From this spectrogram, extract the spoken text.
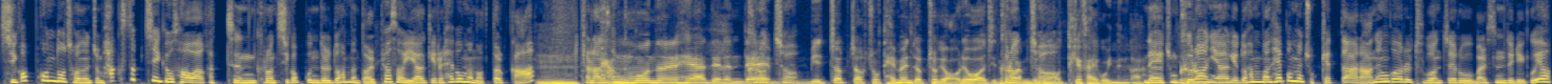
직업군도 저는 좀 학습지 교사와 같은 그런 직업군들도 한번 넓혀서 이야기를 해보면 어떨까? 음, 라는 방문을 해야 되는데 그렇죠. 밀접 접촉, 대면 접촉이 어려워진 그렇죠. 사람들은 어떻게 살고 있는가? 네, 좀 예. 그런 이야기도 한번 해보면 좋겠다라는 거를 두 번째로 말씀드리고요.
